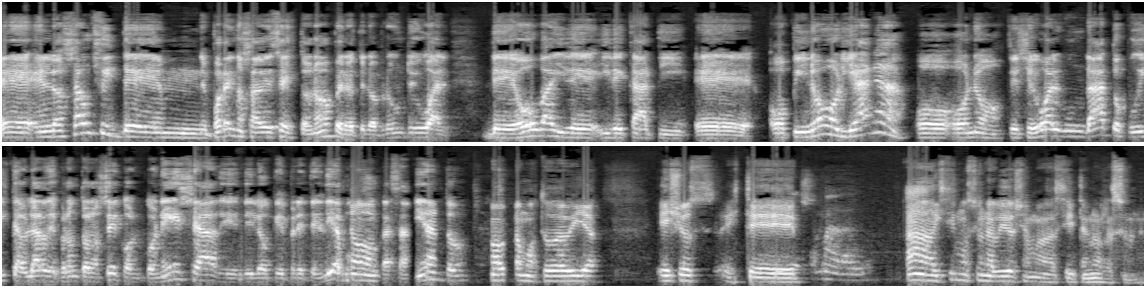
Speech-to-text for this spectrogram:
Eh, en los outfits de, mm, por ahí no sabes esto, ¿no? Pero te lo pregunto igual, de Ova y de, y de Katy, eh, ¿opinó Oriana o, o no? ¿Te llegó algún dato? ¿Pudiste hablar de pronto, no sé, con, con ella, de, de lo que pretendía por No. su casamiento? No hablamos todavía. Ellos, este, ah, hicimos una videollamada, sí, tenés razón.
